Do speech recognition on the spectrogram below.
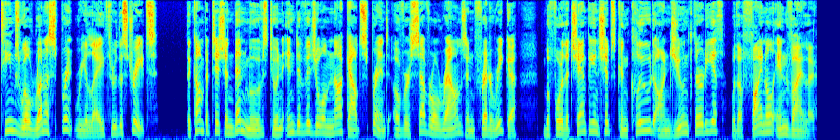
teams will run a sprint relay through the streets. The competition then moves to an individual knockout sprint over several rounds in Fredericia before the championships conclude on June 30th with a final in Vejle.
